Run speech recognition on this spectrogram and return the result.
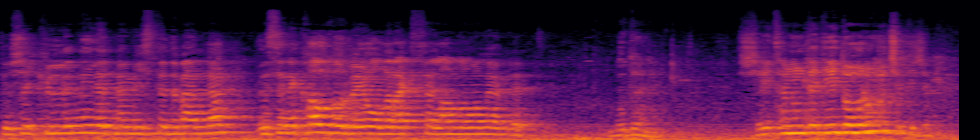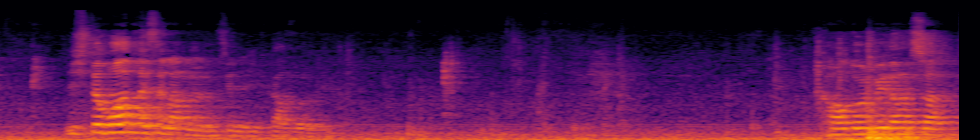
Teşekkürlerini iletmemi istedi benden ve seni Kaldor Bey olarak selamlamamı emretti. Bu da ne? Şeytanın dediği doğru mu çıkacak? İşte bu adla selamlıyorum seni Kaldor Bey. Kaldor Bey danasa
